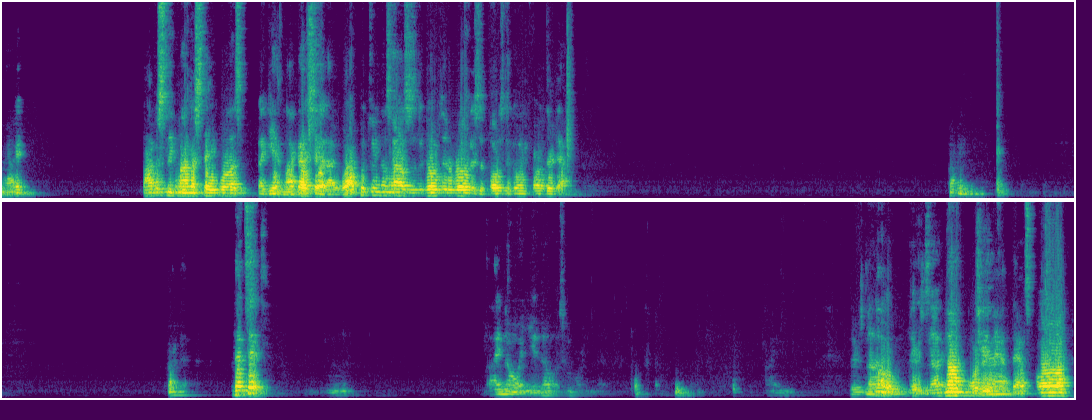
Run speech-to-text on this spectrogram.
Right? Obviously, my mistake was, again, like I said, I walked between those houses to go to the road as opposed to going farther down. That's it. I know and you know it's more than that. There's not, No, there's not. Not more than that, that's all.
